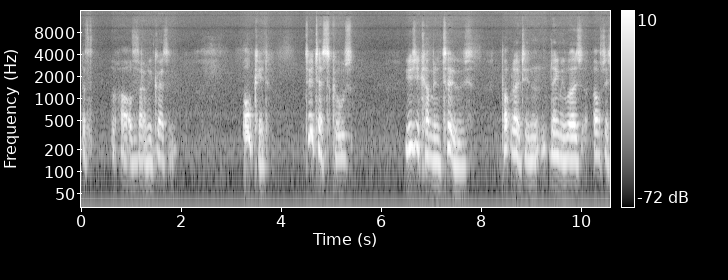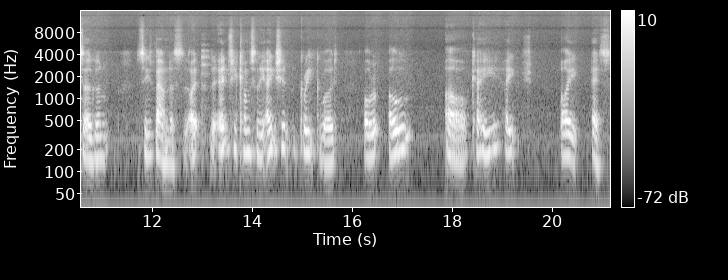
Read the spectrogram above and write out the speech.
the heart of the family crescent. Orchid. Two testicles usually come in twos. Popularity in naming words after this organ seems boundless. The entry comes from the ancient Greek word O R K H I S.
